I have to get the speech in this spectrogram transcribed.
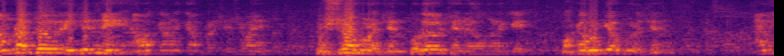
আমরা তো এই জন্যে আমাকে অনেকে আপনারা সে সময় প্রশ্ন করেছেন, বলেওছেন, এবং অনেকে বকাবকিও করেছেন। আমি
